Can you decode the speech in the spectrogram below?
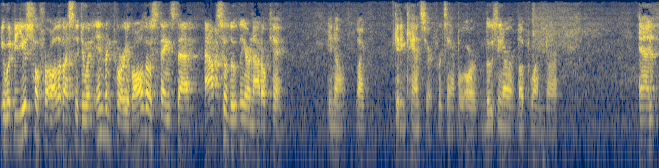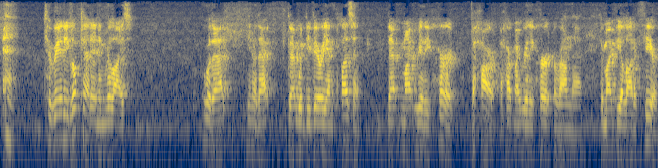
it would be useful for all of us to do an inventory of all those things that absolutely are not okay. You know, like getting cancer, for example, or losing our loved one, or and to really look at it and realize, well, that you know that that would be very unpleasant. That might really hurt the heart. The heart might really hurt around that. There might be a lot of fear.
